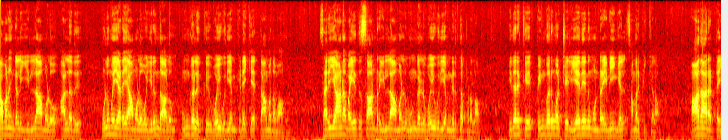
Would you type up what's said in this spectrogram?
ஆவணங்கள் இல்லாமலோ அல்லது முழுமையடையாமலோ இருந்தாலும் உங்களுக்கு ஓய்வூதியம் கிடைக்க தாமதமாகும். சரியான வயது சான்று இல்லாமல் உங்கள் ஓய்வூதியம் நிறுத்தப்படலாம். இதற்கு பின்வருமற்றில் ஏதேனும் ஒன்றை நீங்கள் சமர்ப்பிக்கலாம். ஆதார் அட்டை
